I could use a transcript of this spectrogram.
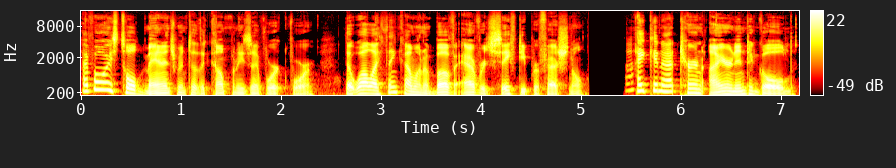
I've always told management of the companies I've worked for that while I think I'm an above average safety professional, I cannot turn iron into gold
